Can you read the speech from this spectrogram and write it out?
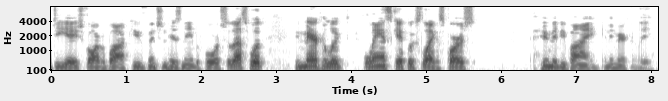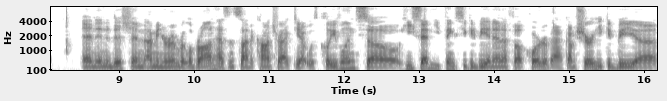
DH Vogelbach. You've mentioned his name before, so that's what the American League landscape looks like as far as who may be buying in the American League. And in addition, I mean, remember LeBron hasn't signed a contract yet with Cleveland, so he said he thinks he could be an NFL quarterback. I'm sure he could be a,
